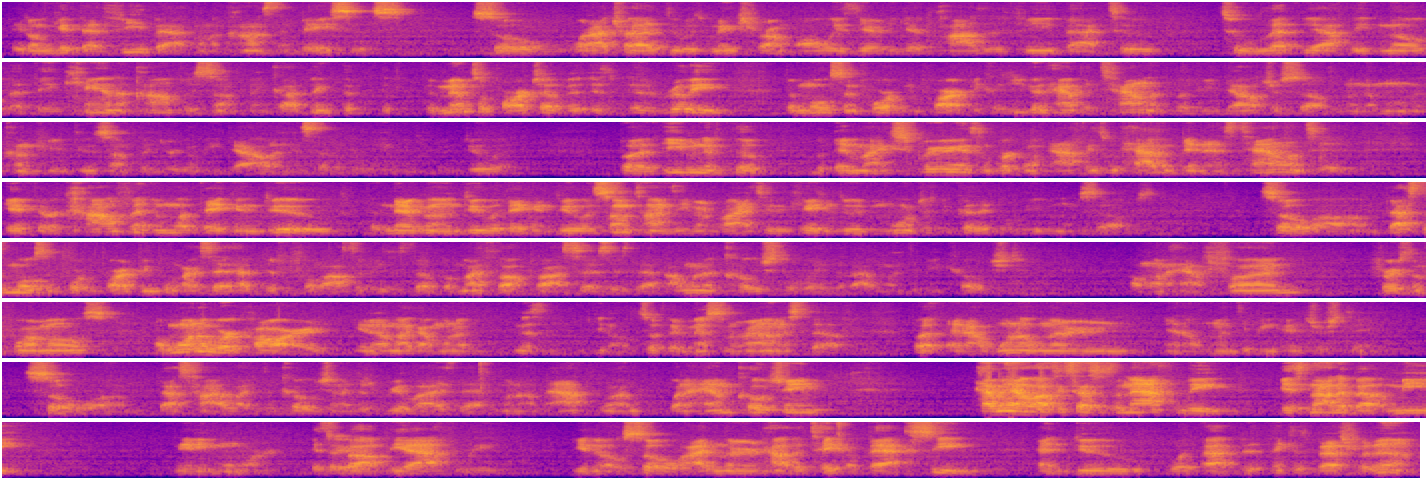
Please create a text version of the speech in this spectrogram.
They don't get that feedback on a constant basis. So what I try to do is make sure I'm always there to get positive feedback to to let the athlete know that they can accomplish something. I think the, the, the mental part of it is, is really the most important part because you can have the talent, but if you doubt yourself, when the moment comes for you to do something, you're going to be doubting instead of believing you can do it. But even if the, in my experience and working with athletes who haven't been as talented, if they're confident in what they can do, then they're going to do what they can do, and sometimes even rise to the occasion, and do even more, just because they believe in themselves. So um, that's the most important part. People, like I said, have different philosophies and stuff, but my thought process is that I want to coach the way that I want to be coached. I want to have fun, first and foremost. I want to work hard. You know, I'm like I want to, you know, so if they're messing around and stuff, but and I want to learn and I want to be interesting. So um, that's how I like to coach, and I just realized that when I'm at when, I'm, when I am coaching, having had a lot of success as an athlete, it's not about me anymore. It's Yeah. about the athlete. You know, so I learned how to take a back seat and do what I think is best for them.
